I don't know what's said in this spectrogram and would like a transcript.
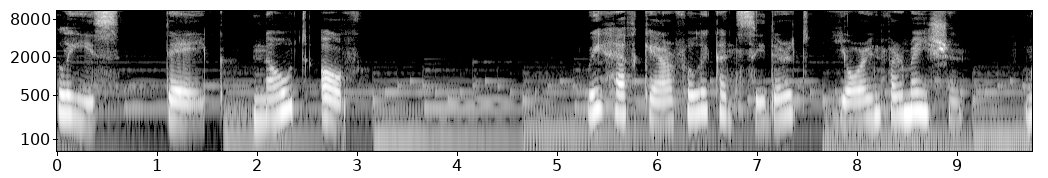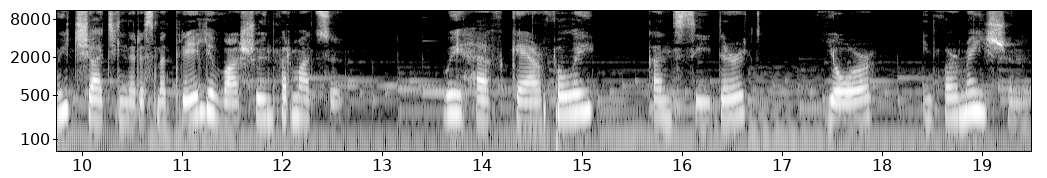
Please take note of. We have carefully considered your information. Мы тщательно рассмотрели вашу информацию. We have carefully considered your information.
